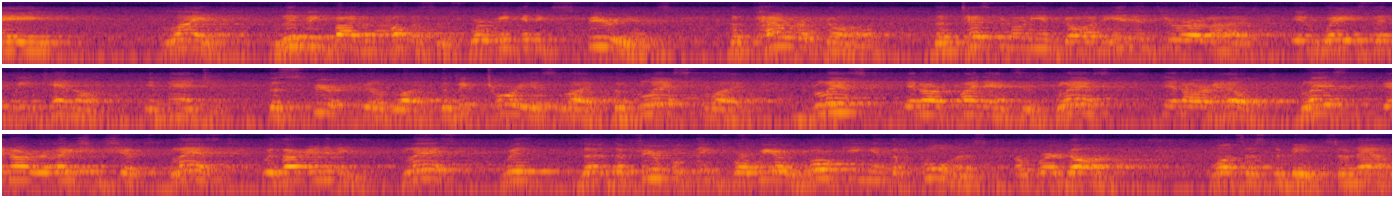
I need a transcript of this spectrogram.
a life living by the promises where we can experience the power of God, the testimony of God in and through our lives in ways that we cannot imagine. The spirit filled life, the victorious life, the blessed life, blessed in our finances, blessed in our health, blessed in our relationships, blessed with our enemies, blessed with the, the fearful things where we are walking in the fullness of where God wants us to be. So now,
